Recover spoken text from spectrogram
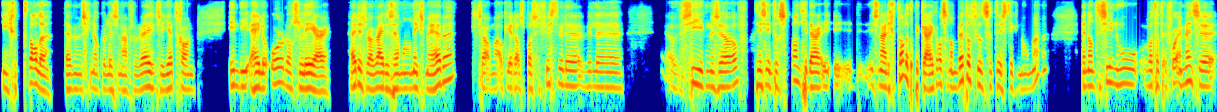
in getallen, daar hebben we misschien ook wel eens naar verwezen. Je hebt gewoon in die hele oorlogsleer, hè, dus waar wij dus helemaal niks mee hebben. Ik zou me ook eerder als pacifist willen, willen zie ik mezelf. Het is interessant je daar is naar die getallen te kijken, wat ze dan battlefield statistic noemen. En dan te zien hoe, wat dat voor immense,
